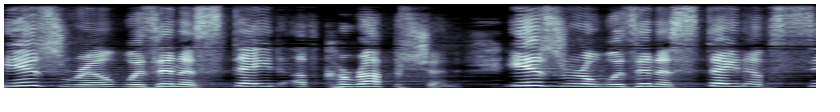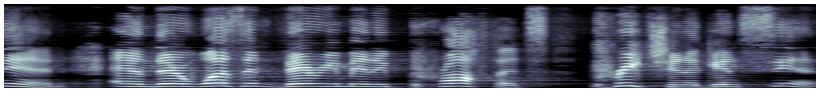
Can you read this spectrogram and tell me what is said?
Israel was in a state of corruption. Israel was in a state of sin. And there wasn't very many prophets preaching against sin.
